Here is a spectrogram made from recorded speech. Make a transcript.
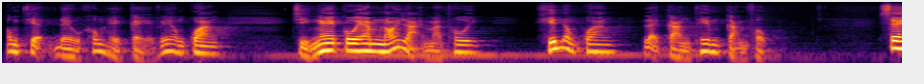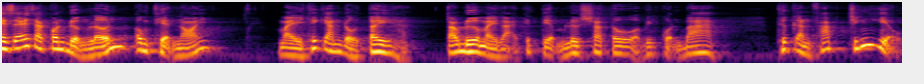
ông Thiện đều không hề kể với ông Quang, chỉ nghe cô em nói lại mà thôi, khiến ông Quang lại càng thêm cảm phục. Xe rẽ ra con đường lớn, ông Thiện nói, Mày thích ăn đồ Tây hả? Tao đưa mày lại cái tiệm Le Chateau ở bên quận 3. Thức ăn Pháp chính hiệu,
